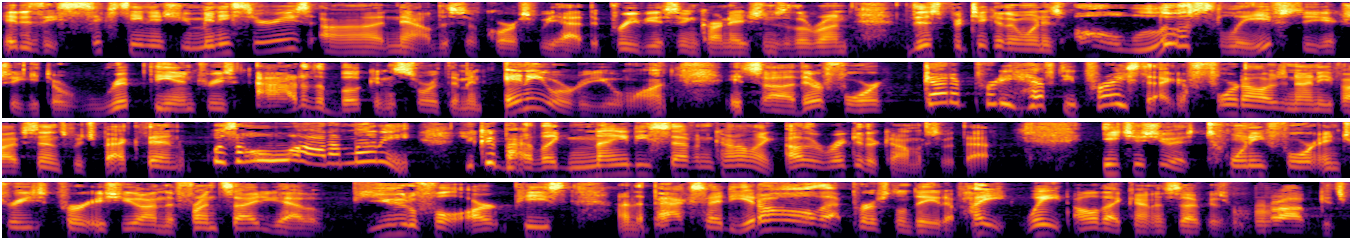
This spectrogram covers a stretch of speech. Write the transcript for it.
it is a 16 issue miniseries. Uh, now, this, of course, we had the previous incarnations of the run. This particular one is all loose leaf, so you actually get to rip the entries out of the book and sort them in any order you want. It's uh, therefore got a pretty hefty price tag of $4.95, which back then was a lot of money. You could buy like 97 comic, other regular comics with that. Each issue has 24 entries per issue. On the front side, you have a beautiful art piece. On the back side, you get all that personal data of height, weight, all that kind of stuff because Rob gets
